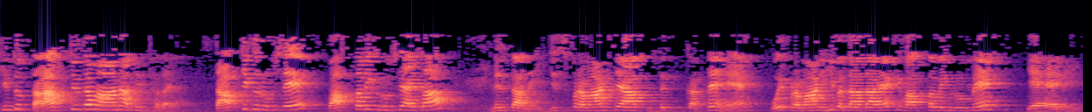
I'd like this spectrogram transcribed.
किंतु तात्विक मान असिद्धदया। तात्विक रूप से, वास्तविक रूप से ऐसा मिलता नहीं। जिस प्रमाण से आप सिद्ध करते हैं, वही प्रमाण ही बताता है कि वास्तविक रूप में यह है नहीं।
